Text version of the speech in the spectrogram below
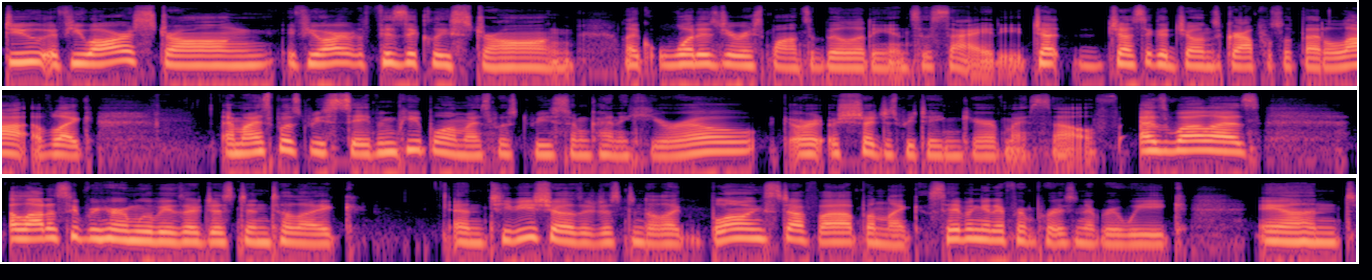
do, if you are strong, if you are physically strong, like what is your responsibility in society? Je- Jessica Jones grapples with that a lot. Of like, am I supposed to be saving people? Am I supposed to be some kind of hero, or should I just be taking care of myself? As well as a lot of superhero movies are just into like and TV shows are just into like blowing stuff up and like saving a different person every week. And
